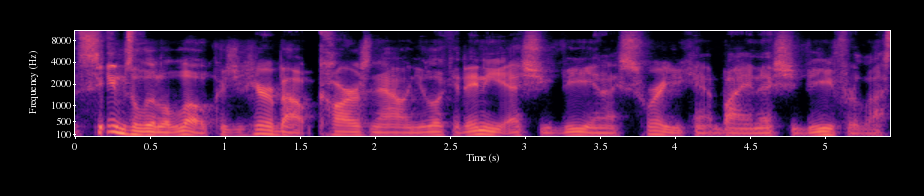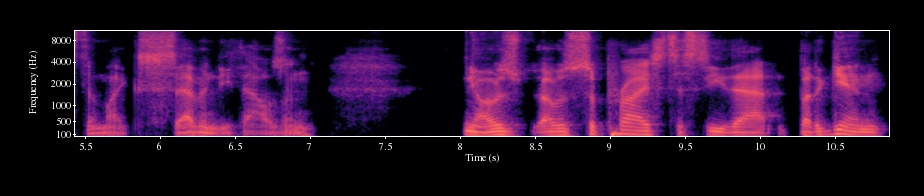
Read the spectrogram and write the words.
seems a little low because you hear about cars now and you look at any SUV and I swear you can't buy an SUV for less than like 70,000. You know, I was I was surprised to see that, but again,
